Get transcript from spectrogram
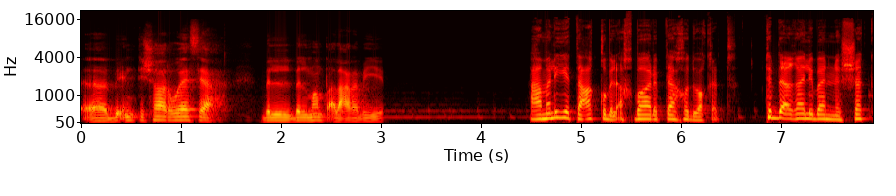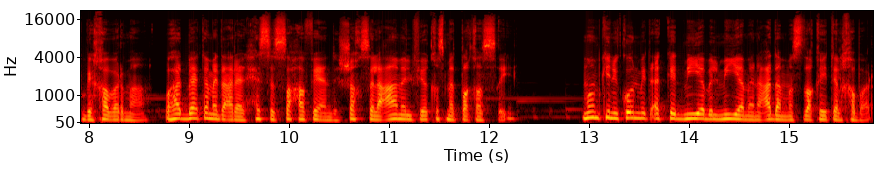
آه، بانتشار واسع. بالمنطقة العربية. عملية تعقب الأخبار بتاخد وقت. تبدأ غالبا الشك بخبر ما وهذا بيعتمد على الحس الصحفي عند الشخص العامل في قسم التقصي ممكن يكون متأكد 100% من عدم مصداقية الخبر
